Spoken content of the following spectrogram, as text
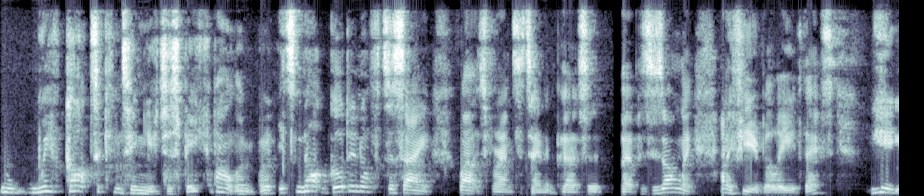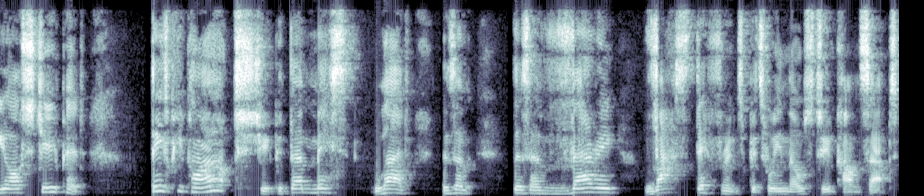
we've got to continue to speak about them. It's not good enough to say, well, it's for entertainment purposes only. And if you believe this, you, are stupid. These people aren't stupid, they're misled. There's a, there's a very vast difference between those two concepts.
